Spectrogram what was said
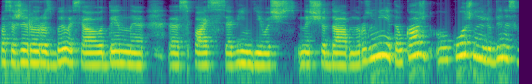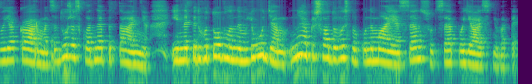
пасажири розбилися, а один е, спасся в Індії ось нещодавно. Розумієте, у, каж... у кожної людини своя карма. Це дуже складне питання. І непідготовленим людям, ну я прийшла до висновку, немає сенсу це пояснювати.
